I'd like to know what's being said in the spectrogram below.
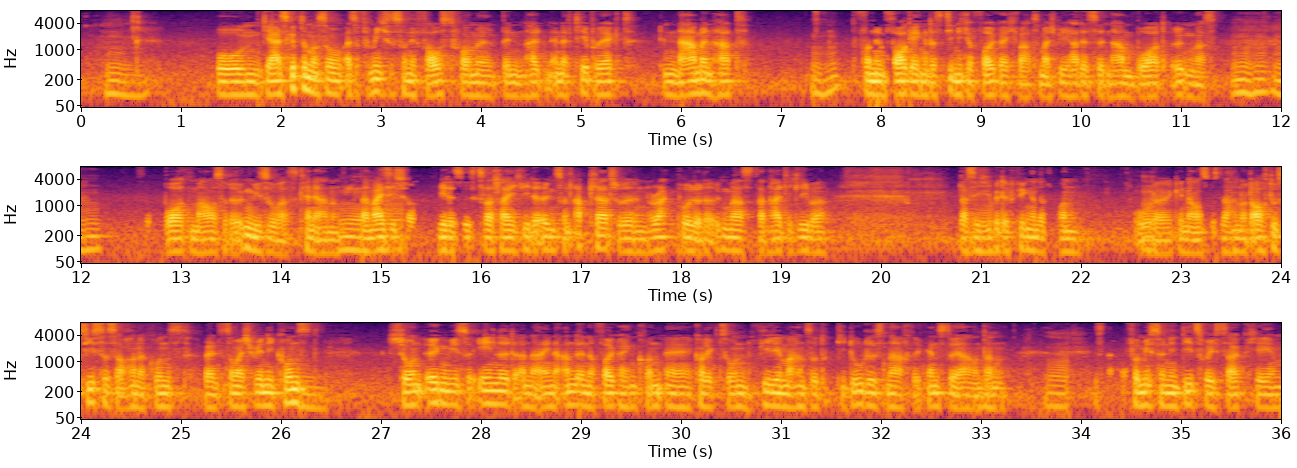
Und ja, es gibt immer so, also für mich ist es so eine Faustformel, wenn halt ein NFT-Projekt einen Namen hat von dem Vorgänger, das ziemlich erfolgreich war. Zum Beispiel hat es den Namen Board irgendwas. So Board Maus oder irgendwie sowas, keine Ahnung. Ja, Dann weiß ich schon, okay, das ist wahrscheinlich wieder irgend so ein Abklatsch oder ein Rugpull oder irgendwas. Dann halte ich lieber, lasse ich lieber die Finger davon. Oder genau so Sachen. Und auch du siehst es auch an der Kunst. Weil zum Beispiel, wenn die Kunst schon irgendwie so ähnelt an einer anderen erfolgreichen Kon äh, Kollektion. Viele machen so die Doodles nach, die kennst du ja. Und dann Ja. ist für mich so ein Indiz, wo ich sage, okay,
